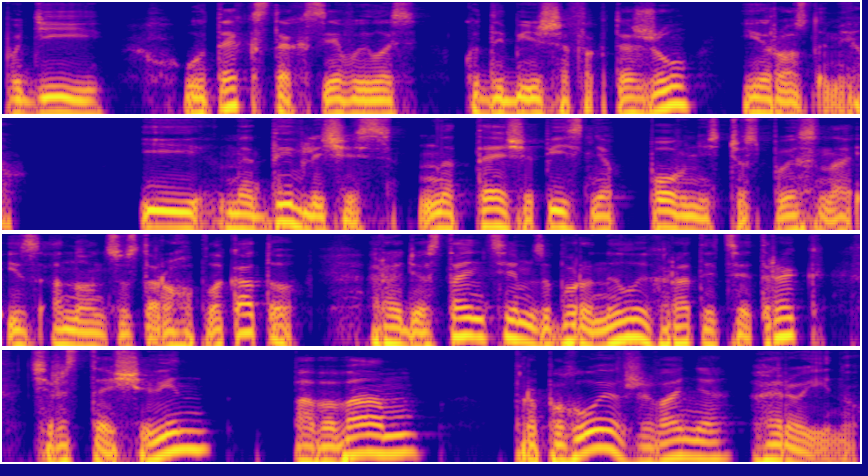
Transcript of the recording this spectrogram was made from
події. У текстах з'явилось куди більше фактажу і роздумів. І не дивлячись на те, що пісня повністю списана із анонсу старого плакату, радіостанціям заборонили грати цей трек через те, що він па-ба-бам, пропагує вживання героїну.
